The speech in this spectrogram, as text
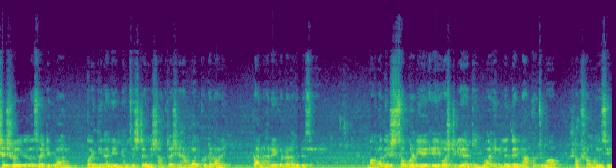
শেষ হয়ে গেল ছয়টি প্রাণ। কয়েকদিন আগে ম্যানচেস্টারে সন্ত্রাসী হামলার ঘটনায় প্রাণহানির ঘটনা ঘটেছে। বাংলাদেশ সফর নিয়ে এই অস্ট্রেলিয়া কিংবা ইংল্যান্ডের নাকচু ভাব সবসময় ছিল,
